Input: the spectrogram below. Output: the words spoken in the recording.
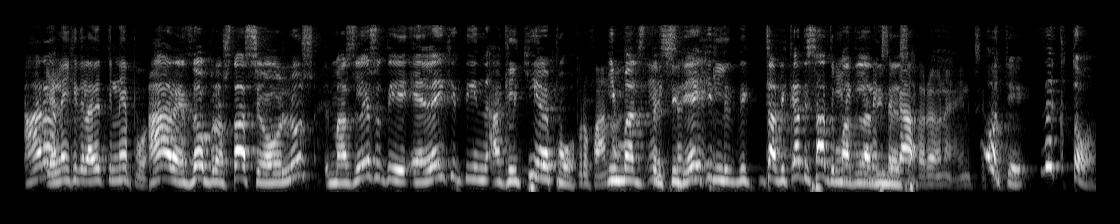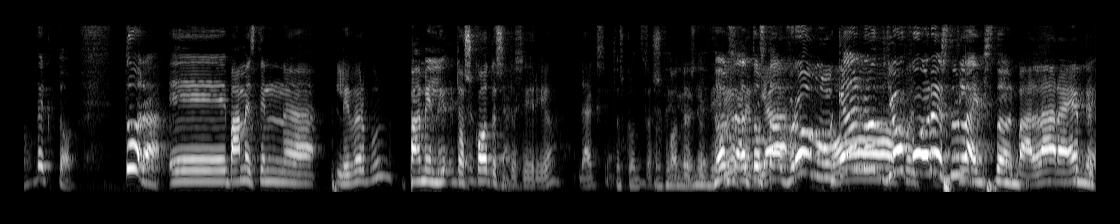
άρα, Ελέγχει δηλαδή την ΕΠΟ. άρα εδώ μπροστά σε όλους μας λες ότι ελέγχει την αγγλική ΕΠΟ. Προφανώς. Η Manchester Είναι City ξε- έχει λι- τα δικά της άτομα Είναι, δηλαδή είναι μέσα. ξεκάθαρο, ναι, είναι ξεκάθαρο. Οκ, δεκτό, δεκτό. Τώρα, ε, Πάμε στην Λίβερπουλ. πάμε λίγο. Το σκότωσε το θηρίο. Εντάξει. Το σκότωσε το σκότωσε θηρίο, ναι. θηρίο, Δώσα το παιδιά. σταυρό μου, Ω, κάνω δυο πω, φορές τι τουλάχιστον. Μπαλάρα Ναι.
